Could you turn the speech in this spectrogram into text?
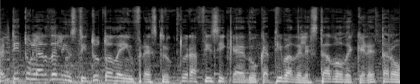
El titular del Instituto de Infraestructura Física Educativa del estado de Querétaro,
